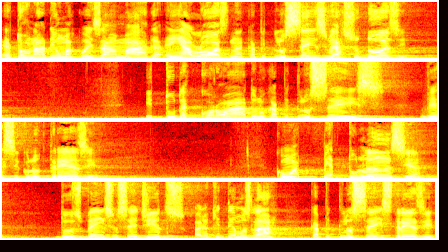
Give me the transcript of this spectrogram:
é tornado em uma coisa amarga, em alosna. Capítulo 6, verso 12. E tudo é coroado no capítulo 6, versículo 13, com a petulância dos bem-sucedidos. Olha o que temos lá, capítulo 6, 13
